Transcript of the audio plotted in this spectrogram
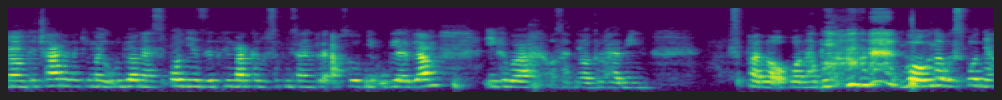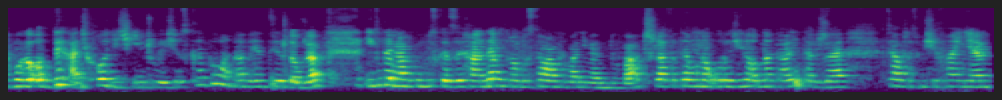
mam te czarne, takie moje ulubione spodnie z Primarka z wysokim które absolutnie uwielbiam i chyba ostatnio trochę mi spadła opona, bo, bo w nowych spodniach mogę oddychać, chodzić i czuję się skrępowana, więc jest dobrze. I tutaj mam bluzkę z handem, którą dostałam chyba, nie wiem, 2-3 lata temu na urodziny od Natalii, także cały czas mi się fajnie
